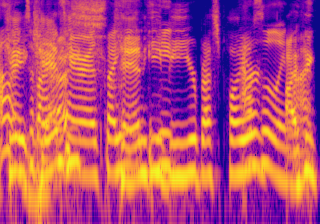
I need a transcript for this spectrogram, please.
Oh, I like Tobias he- Harris, but he- can he, he- be your best player? Absolutely not. I think.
